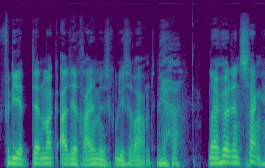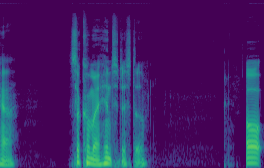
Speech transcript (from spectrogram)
Fordi at Danmark aldrig regnede med, at det skulle blive så varmt. Ja. Når jeg hører den sang her, så kommer jeg hen til det sted. Og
